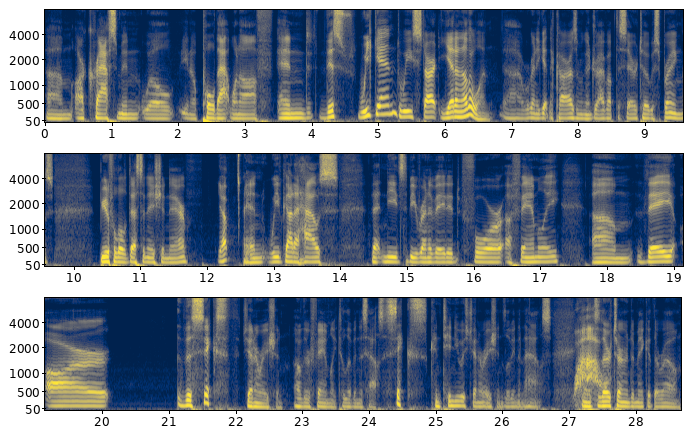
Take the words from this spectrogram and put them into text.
Um, our craftsmen will, you know, pull that one off. And this weekend we start yet another one. Uh, we're going to get in the cars and we're going to drive up to Saratoga Springs beautiful little destination there. Yep. And we've got a house that needs to be renovated for a family. Um, they are the sixth generation of their family to live in this house. Six continuous generations living in the house. Wow. And it's their turn to make it their own.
